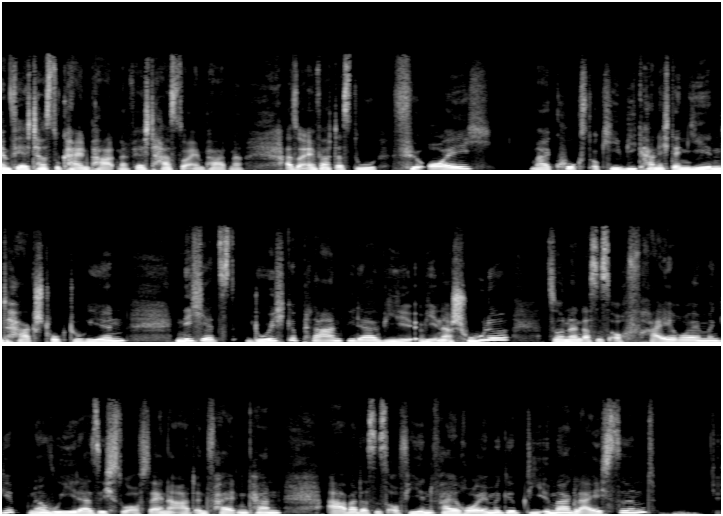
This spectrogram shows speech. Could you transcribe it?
Ähm, vielleicht hast du keinen Partner, vielleicht hast du einen Partner. Also einfach, dass du für euch mal guckst, okay, wie kann ich denn jeden Tag strukturieren? Nicht jetzt durchgeplant wieder wie, wie in der Schule, sondern dass es auch Freiräume gibt, ne, wo jeder sich so auf seine Art entfalten kann. Aber dass es auf jeden Fall Räume gibt, die immer gleich sind.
